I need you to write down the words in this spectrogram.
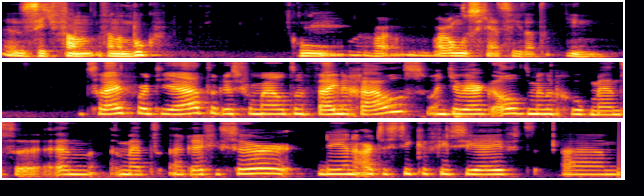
uh, zich van, van een boek? Hoe, waar, waar onderscheidt zich dat in? Het schrijven voor theater is voor mij altijd een fijne chaos, want je werkt altijd met een groep mensen en met een regisseur die een artistieke visie heeft, ehm,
